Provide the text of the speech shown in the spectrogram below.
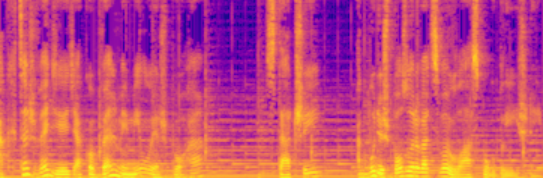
Ak chceš vedieť, ako veľmi miluješ Boha, stačí, ak budeš pozorovať svoju lásku k blížnym.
